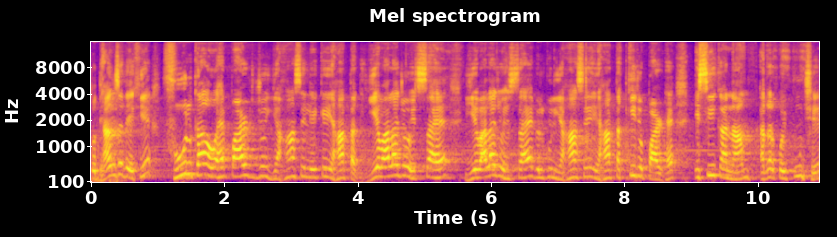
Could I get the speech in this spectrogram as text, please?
तो ध्यान से देखिए, फूल का वह पार्ट जो यहाँ से लेके यहाँ तक, ये वाला जो हिस्सा है, ये वाला जो हिस्सा है, बिल्कुल यहाँ से यहाँ तक की जो पार्ट है, इसी का नाम अगर कोई पूछे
